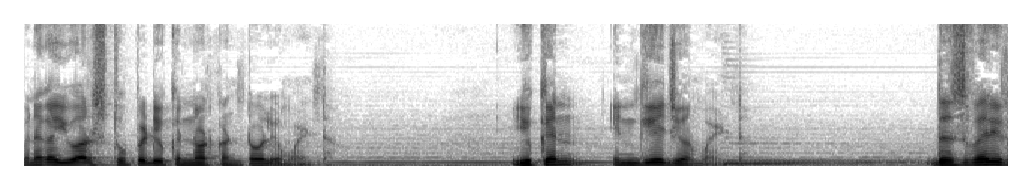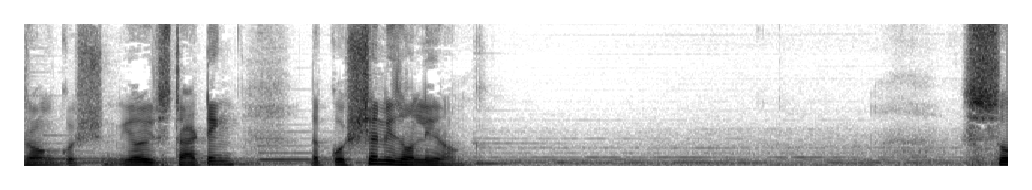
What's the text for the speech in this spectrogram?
मैंने कहा you are stupid you can not control your mind you can engage your mind. This is very wrong question. You're starting, the question is only wrong. So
